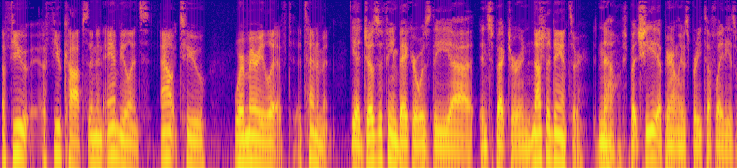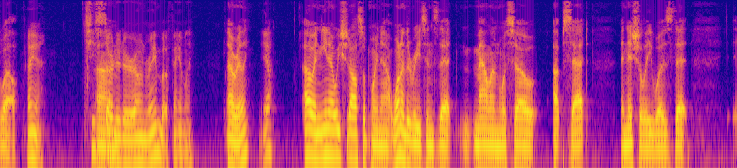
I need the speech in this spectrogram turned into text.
a few a few cops and an ambulance out to where Mary lived, a tenement. Yeah, Josephine Baker was the uh, inspector, and Not the dancer. no, but she apparently was a pretty tough lady as well. Oh yeah, she started her own rainbow family. Oh, really? Yeah. Oh, and you know, we should also point out one of the reasons that Mallon was so upset initially was that uh,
